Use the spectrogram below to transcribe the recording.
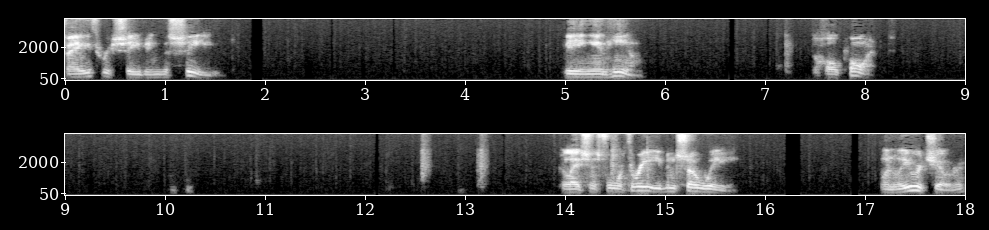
faith receiving the seed, being in Him. The whole point. Galatians 4 3, even so we, when we were children,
